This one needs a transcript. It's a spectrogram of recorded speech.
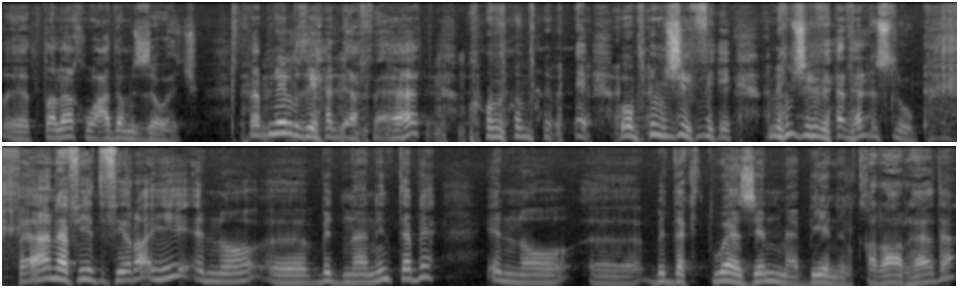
الطلاق وعدم الزواج. فبنلغي هالاعفاءات وبنمشي في بنمشي في هذا الأسلوب. فأنا في في رأيي إنه آه، بدنا ننتبه إنه آه، بدك توازن ما بين القرار هذا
